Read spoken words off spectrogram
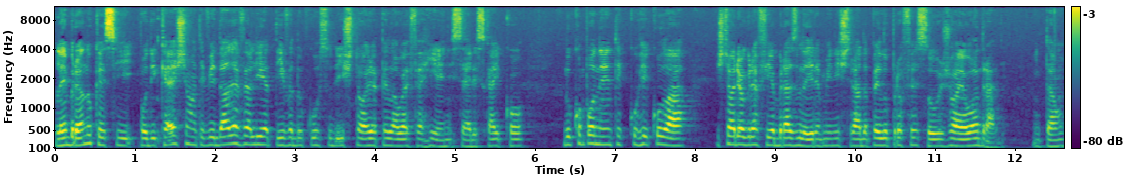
Lembrando que esse podcast é uma atividade avaliativa do curso de História pela UFRN Séries Caicó, do componente curricular Historiografia Brasileira, ministrada pelo professor Joel Andrade. Então,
